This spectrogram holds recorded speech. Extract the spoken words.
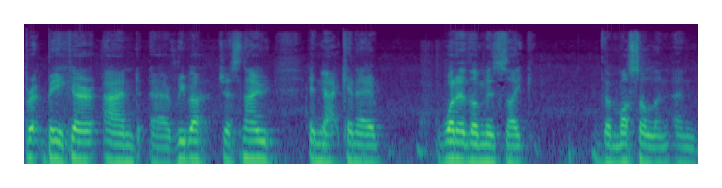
Britt Baker and uh, Reba just now. In that kind of, one of them is like the muscle and, and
